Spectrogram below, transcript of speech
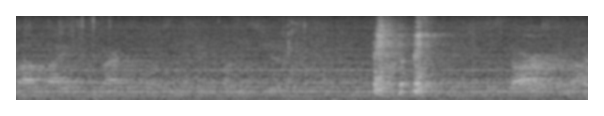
spotlights, microphones, and the stars come out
